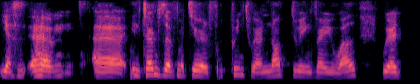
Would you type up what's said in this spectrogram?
yes um, uh, in terms of material footprint we are not doing very well. We are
